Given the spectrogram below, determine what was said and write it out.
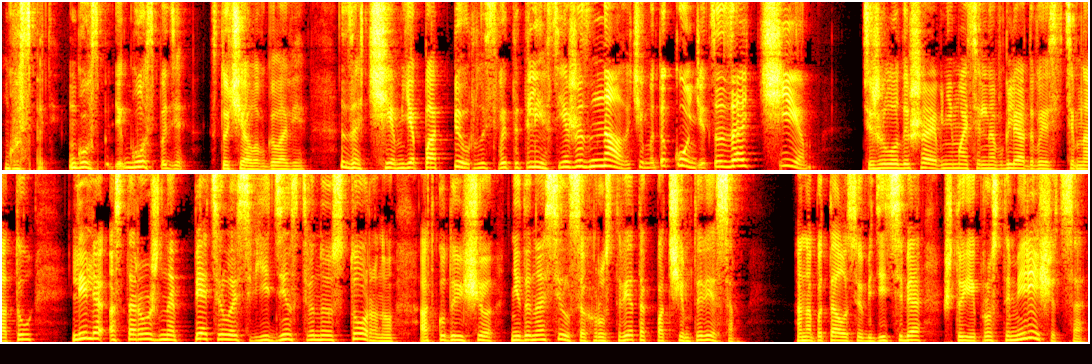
«Господи, господи, господи!» – стучало в голове. «Зачем я поперлась в этот лес? Я же знала, чем это кончится! Зачем?» Тяжело дыша и внимательно вглядываясь в темноту, Лиля осторожно пятилась в единственную сторону, откуда еще не доносился хруст веток под чьим-то весом. Она пыталась убедить себя, что ей просто мерещится,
